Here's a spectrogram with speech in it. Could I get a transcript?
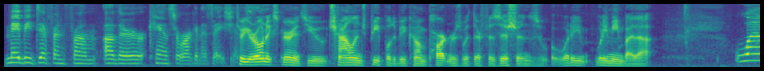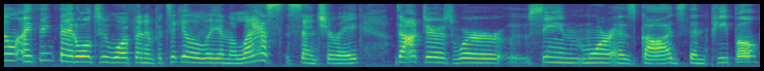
maybe different from other cancer organizations. Through your own experience, you challenge people to become partners with their physicians. What do you what do you mean by that? Well, I think that all too often, and particularly in the last century, doctors were seen more as gods than people,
